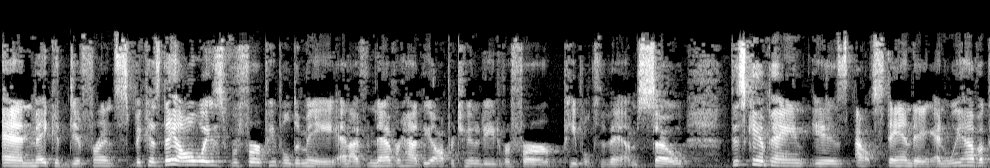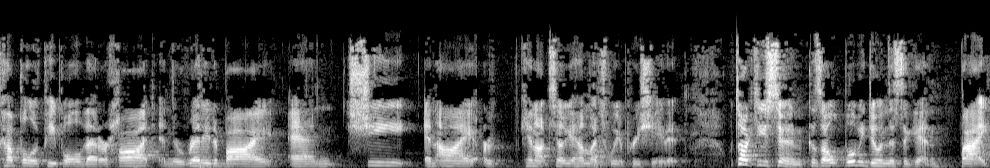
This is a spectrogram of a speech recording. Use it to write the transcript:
and make a difference because they always refer people to me and I've never had the opportunity to refer people to them. So this campaign is outstanding and we have a couple of people that are hot and they're ready to buy and she and I are, cannot tell you how much we appreciate it. We'll talk to you soon because we'll be doing this again. Bye.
